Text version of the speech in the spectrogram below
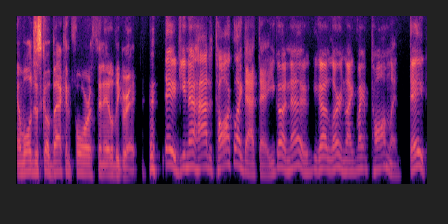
and we'll just go back and forth, and it'll be great. dude, you know how to talk like that there. You gotta know. You gotta learn like Mike Tomlin. Dude,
